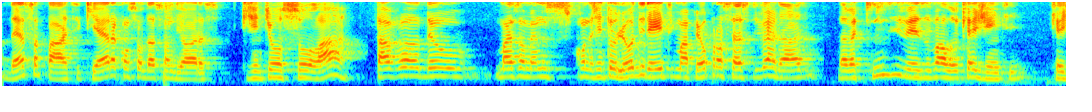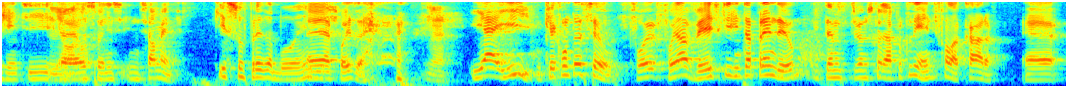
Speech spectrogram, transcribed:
dessa parte, que era a consolidação de horas que a gente ossou lá, tava, deu mais ou menos, quando a gente olhou direito e mapeou o processo de verdade, dava 15 vezes o valor que a gente, que a gente é, inicialmente. Que surpresa boa, hein? É, pois é. é. E aí, o que aconteceu? Foi, foi a vez que a gente aprendeu e tivemos que olhar para o cliente e falar, cara, é,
